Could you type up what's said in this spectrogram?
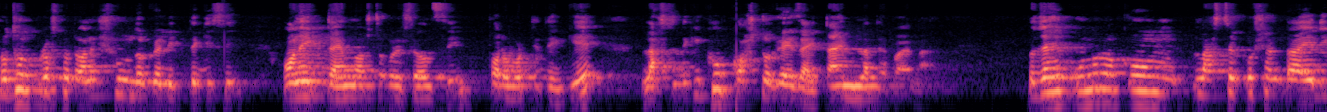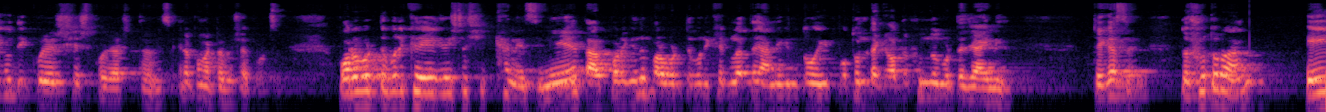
প্রথম প্রশ্নটা অনেক সুন্দর করে লিখতে গেছি। অনেক টাইম নষ্ট করে ফেলছি, পরবর্তীতে গিয়ে লাস্টের দিকে খুব কষ্ট হয়ে যায় টাইম মিলাতে পারে না। তো যাই হোক কোনো রকম লাস্টের কোশ্চেনটা এদিক ওদিক করে শেষ করে আসতে হয়েছে, এরকম একটা বিষয় করছে। পরবর্তী পরীক্ষায় এই জিনিসটা শিক্ষা নিয়েছি, নিয়ে তারপরে কিন্তু পরবর্তী পরীক্ষাগুলোতে আমি কিন্তু ওই প্রথমটাকে অত সুন্দর করতে যাইনি, ঠিক আছে? তো সুতরাং এই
